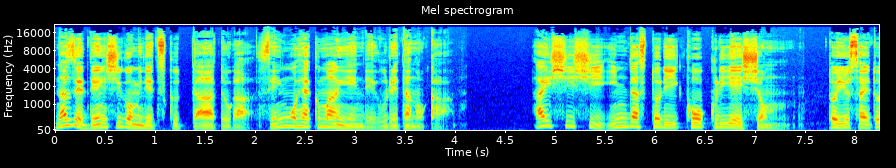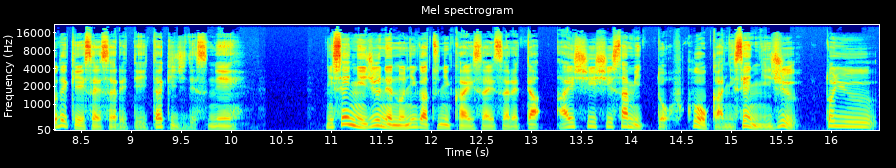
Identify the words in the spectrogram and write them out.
なぜ電子ゴミで作ったアートが1500万円で売れたのか。ICC インダストリーコークリエーションというサイトで掲載されていた記事ですね。2020年の2月に開催された ICC サミット福岡2020という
